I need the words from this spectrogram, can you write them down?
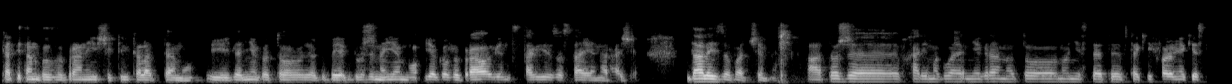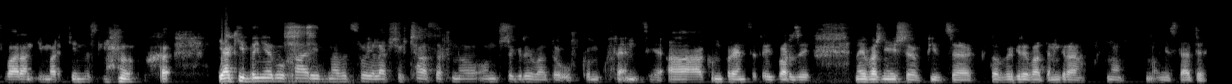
kapitan był wybrany jeszcze kilka lat temu i dla niego to jakby jak drużyna jemu, jego wybrała, więc tak zostaje na razie. Dalej zobaczymy. A to, że Harry Maguire nie gra, no to no niestety w takiej formie jak jest Waran i Martinez, no, jaki by nie był Harry nawet w swoich lepszych czasach, no on przegrywa w konkurencję, a konkurencja to jest bardziej najważniejsze w piłce. Kto wygrywa, ten gra. No, no niestety.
